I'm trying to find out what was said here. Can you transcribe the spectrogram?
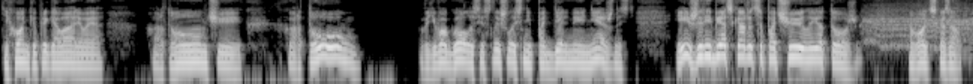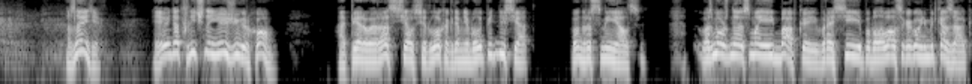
тихонько приговаривая «Хартумчик, Хартум». В его голосе слышалась неподдельная нежность, и жеребец, кажется, почуял ее тоже. Вольт сказал «Знаете, я ведь отлично езжу верхом, а первый раз сел в седло, когда мне было пятьдесят». Он рассмеялся. Возможно, с моей бабкой в России побаловался какой-нибудь казак,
